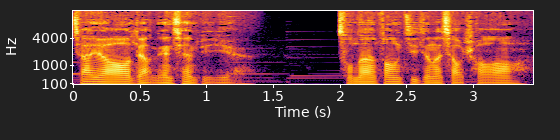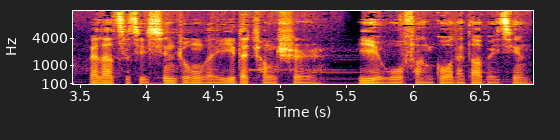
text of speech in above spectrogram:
佳瑶两年前毕业，从南方寂静的小城，为了自己心中唯一的城池，义无反顾来到北京。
